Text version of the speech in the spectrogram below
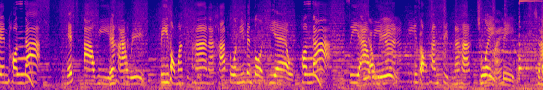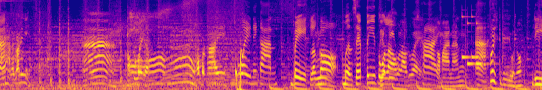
เป็น Honda HRV นะคะ HRV ปี 2015 นะคะ ตัวนี้เป็นตัว EL Honda CRV CRV นะคะปี 2010 นะคะ ช่วยเบรกใช่ไหมอ่าแล้วก็นี่อ่าช่วยกับอ๋อความปลอดภัยช่วยในการเบรกแล้วก็อืมเหมือนเซฟตี้ตัวเราซฟตี้เราด้วยใช่ประมาณนั้นอะเฮ้ยดีกว่าเนาะดี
